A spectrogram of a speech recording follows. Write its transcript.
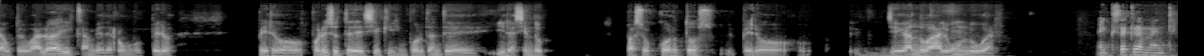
autoevaluar y cambia de rumbo. Pero, pero por eso te decía que es importante ir haciendo pasos cortos, pero llegando a algún lugar. Exactamente.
